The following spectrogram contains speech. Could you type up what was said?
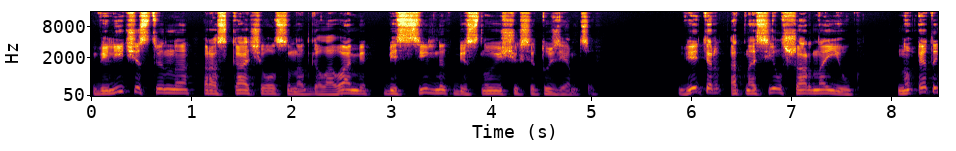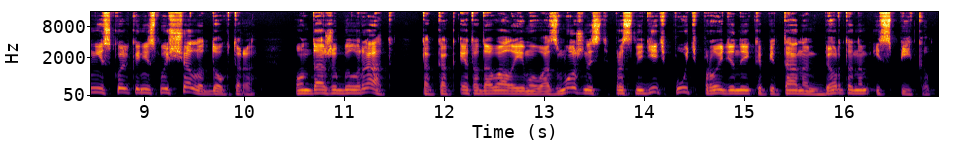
величественно раскачивался над головами бессильных беснующихся туземцев. Ветер относил шар на юг, но это нисколько не смущало доктора. Он даже был рад, так как это давало ему возможность проследить путь, пройденный капитаном Бертоном и Спиком.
